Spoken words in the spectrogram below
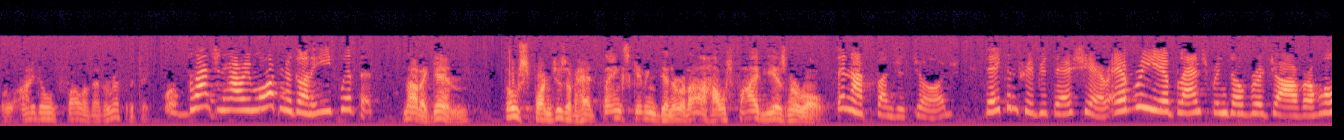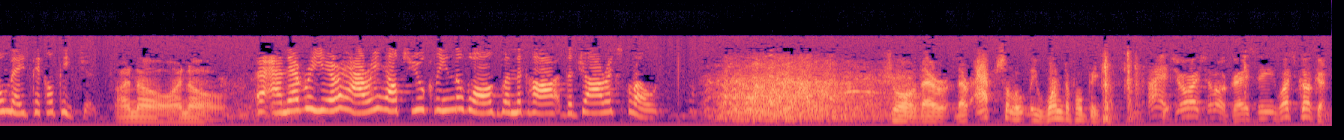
Well, I don't follow that arithmetic. Well, Blanche and Harry Morton are going to eat with us. Not again. Those sponges have had Thanksgiving dinner at our house five years in a row. They're not sponges, George. They contribute their share. Every year, Blanche brings over a jar of her homemade pickled peaches. I know, I know. A- And every year, Harry helps you clean the walls when the car, the jar explodes. Sure, they're they're absolutely wonderful people. Hi, George. Hello, Gracie. What's cooking?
